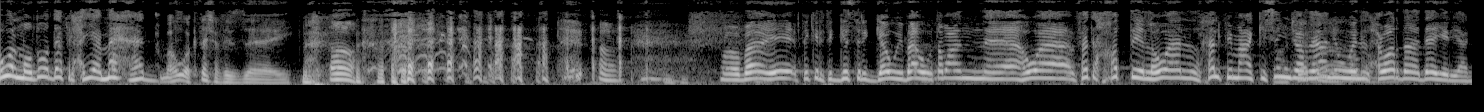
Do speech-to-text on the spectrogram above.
هو الموضوع ده في الحقيقة مهد. ما هو اكتشف إزاي؟ آه. آه. ما هو بقى إيه فكرة الجسر الجوي بقى وطبعا آه، هو فاتح خط اللي هو الخلفي مع كيسنجر يعني والحوار ده داير يعني.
